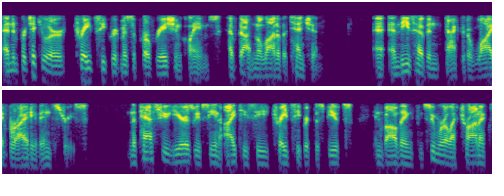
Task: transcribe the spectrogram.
and in particular, trade secret misappropriation claims have gotten a lot of attention, and these have impacted a wide variety of industries. In the past few years, we've seen ITC trade secret disputes involving consumer electronics,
